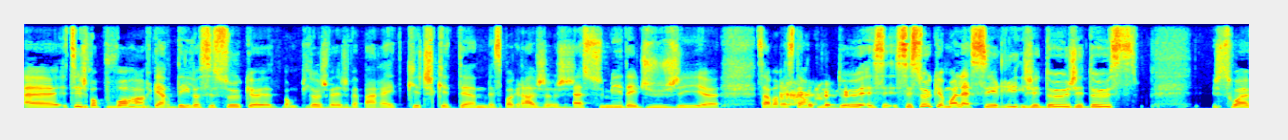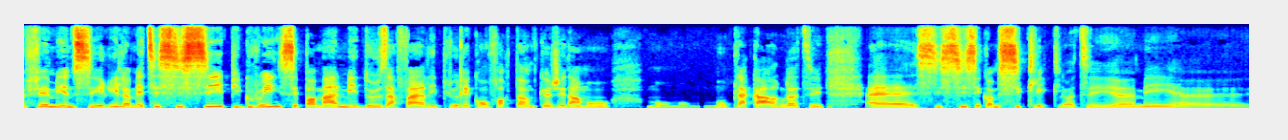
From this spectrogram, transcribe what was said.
Euh, tu sais, je vais pouvoir en regarder. Là, c'est sûr que bon, puis là je vais je vais paraître kitsch kitten, mais c'est pas grave. J'ai assumé d'être jugé. Euh, ça va rester entre nous deux. C'est sûr que moi la série, j'ai deux j'ai deux soit un film et une série là mais tu sais Sissi puis Grease c'est pas mal mes deux affaires les plus réconfortantes que j'ai dans mon mon, mon, placard là tu sais. Euh, Sissi c'est comme cyclique là tu sais euh, mais euh,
